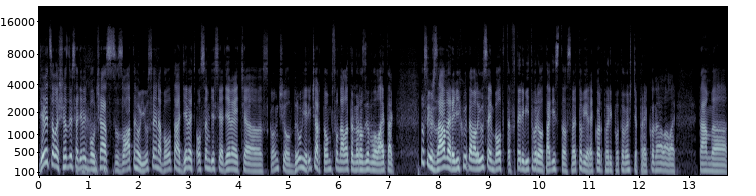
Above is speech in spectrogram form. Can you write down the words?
9,69 bol čas zlatého Usaina Bolta, 9,89 eh, skončil druhý Richard Thompson, ale ten rozdiel bol aj tak. To si už závere vychutávali. Usain Bolt vtedy vytvoril takisto svetový rekord, ktorý potom ešte prekonal, ale tam uh,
